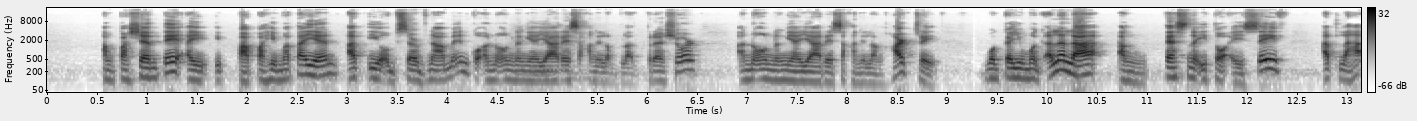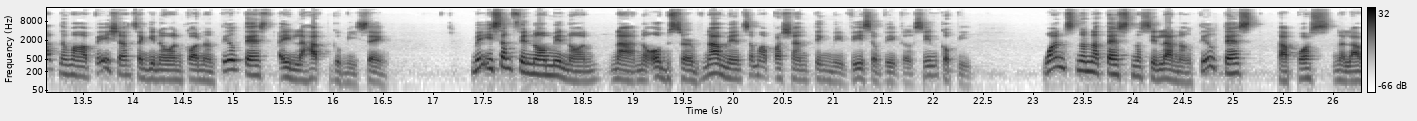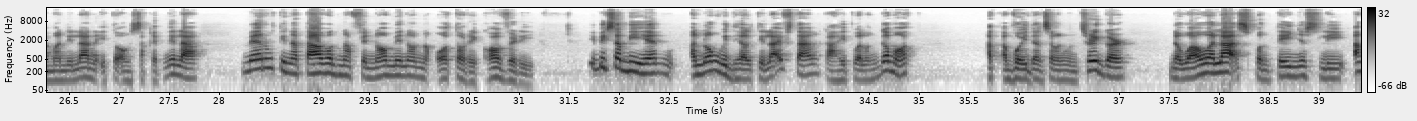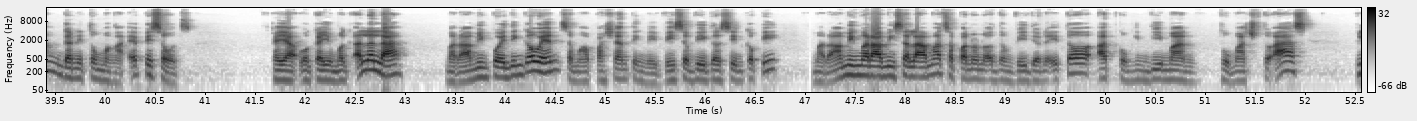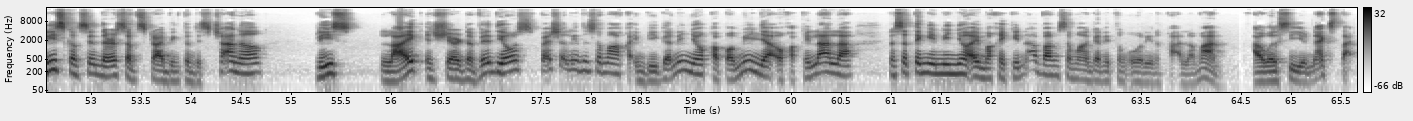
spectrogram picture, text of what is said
ang pasyente ay ipapahimatayin at i-observe namin kung ano ang nangyayari sa kanilang blood pressure, ano ang nangyayari sa kanilang heart rate. Huwag kayong mag-alala, ang test na ito ay safe at lahat ng mga patients sa ginawan ko ng tilt test ay lahat gumising. May isang phenomenon na na-observe namin sa mga pasyenteng may vasovagal syncope. Once na na-test na sila ng tilt test, tapos nalaman nila na ito ang sakit nila, merong tinatawag na phenomenon na auto-recovery. Ibig sabihin, along with healthy lifestyle, kahit walang gamot, at avoidance lang ng trigger, nawawala spontaneously ang ganitong mga episodes. Kaya huwag kayong mag-alala, maraming pwedeng gawin sa mga pasyenteng may vasovagal syncope. Maraming maraming salamat sa panonood ng video na ito at kung hindi man too much to ask, please consider subscribing to this channel. Please like and share the videos, especially dun sa mga kaibigan ninyo, kapamilya o kakilala na sa tingin ninyo ay makikinabang sa mga ganitong uri ng kaalaman. I will see you next time.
